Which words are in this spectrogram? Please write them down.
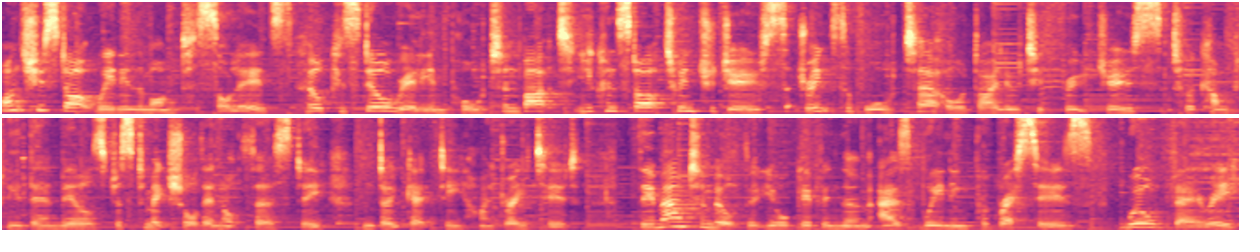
Once you start weaning them onto solids, milk is still really important, but you can start to introduce drinks of water or diluted fruit juice to accompany their meals just to make sure they're not thirsty and don't get dehydrated. The amount of milk that you're giving them as weaning progresses will vary,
